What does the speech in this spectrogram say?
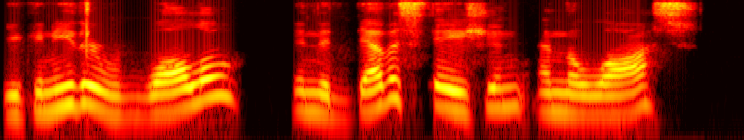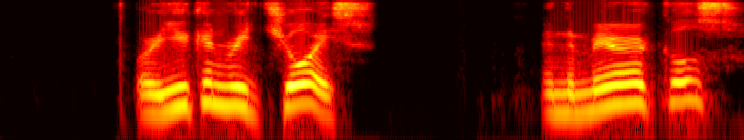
You can either wallow in the devastation and the loss, or you can rejoice in the miracles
